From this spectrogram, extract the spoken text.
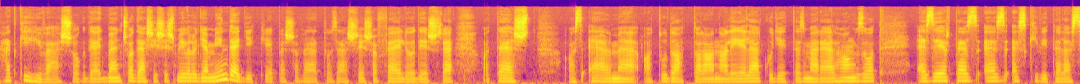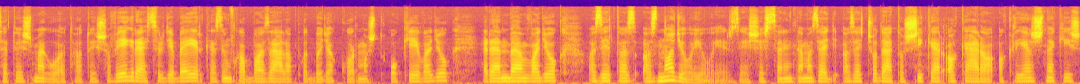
hát kihívások, de egyben csodás is, és mivel ugye mindegyik képes a változásra és a fejlődésre, a test, az elme, a tudattalan, a lélek, ugye itt ez már elhangzott, ezért ez, ez, ez kivitelezhető és megoldható. És ha végre egyszer ugye beérkezünk abba az állapotba, hogy akkor most oké okay vagyok, rendben vagyok, azért az, az nagyon jó érzés, és szerintem az egy, az egy csodálatos siker akár a, a kliensnek is,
